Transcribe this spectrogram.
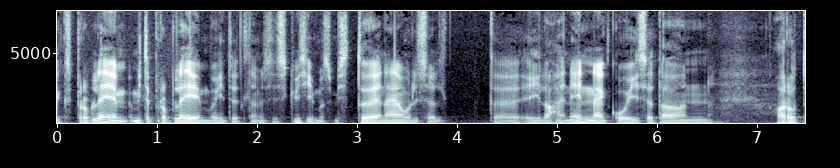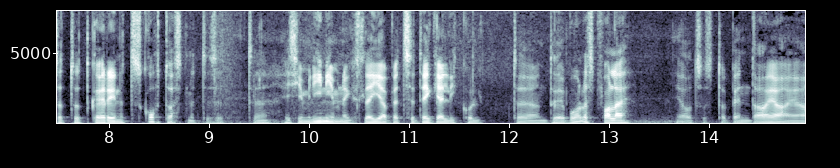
üks probleem, mitte probleem, vaid ütleme siis küsimus, mis tõenäoliselt ei lahene enne, kui seda on arutatud ka erinevates kohtuastmetes, et esimene inimene, kes leiab, et see tegelikult on tõepoolest vale ja otsustab enda aja ja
